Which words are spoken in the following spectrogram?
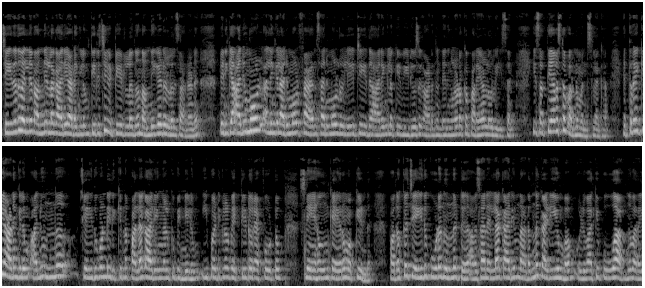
ചെയ്തത് വലിയ നന്ദിയുള്ള കാര്യമാണെങ്കിലും തിരിച്ചു കിട്ടിയിട്ടുള്ളത് നന്ദികേടുള്ള ഒരു സാധനമാണ്. അപ്പൊ എനിക്ക് അനുമോൾ അല്ലെങ്കിൽ അനുമോൾ ഫാൻസ് അനുമോൾ റിലേറ്റ് ചെയ്ത് ആരെങ്കിലുമൊക്കെ ഈ വീഡിയോസ് കാണുന്നുണ്ട് നിങ്ങളോടൊക്കെ പറയാനുള്ള റീസൺ ഈ സത്യാവസ്ഥ പറഞ്ഞ് മനസ്സിലാക്കുക. എത്രയൊക്കെ ആണെങ്കിലും അനു ഇന്ന് ചെയ്തുകൊണ്ടിരിക്കുന്ന പല കാര്യങ്ങൾക്ക് പിന്നിലും ഈ പെർട്ടിക്കുലർ വ്യക്തിയുടെ ഒരു എഫേർട്ടും സ്നേഹവും കെയറും ഒക്കെ ഉണ്ട്. അപ്പൊ അതൊക്കെ ചെയ്ത് കൂടെ നിന്നിട്ട് അവസാനം എല്ലാ കാര്യവും നടന്നു കഴിയുമ്പം ഒഴിവാക്കി പോവുക എന്ന് പറയുന്നത്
